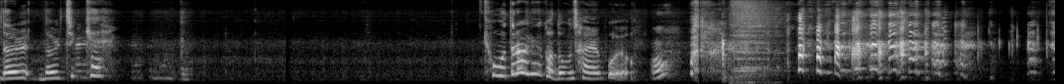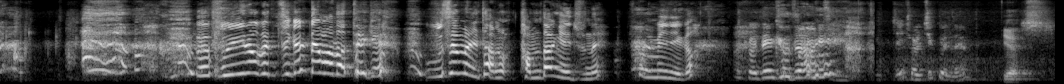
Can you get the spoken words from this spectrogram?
널, 널찍해 겨드랑이가 너무 잘 보여. 어? 왜 브이로그 찍을 때마다 되게 웃음을 담, 담당해주네 현민이가 내 겨드랑이. 절 찍고 있나요? Yes.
